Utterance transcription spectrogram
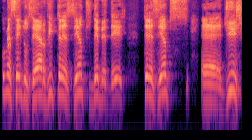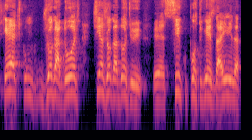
Comecei do zero, vi 300 DVDs, 300 é, disquete com jogadores, tinha jogador de é, cinco portugueses da ilha,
